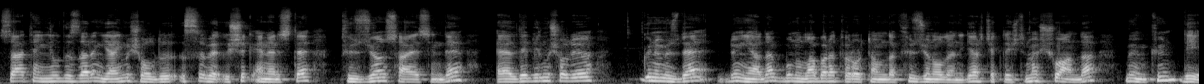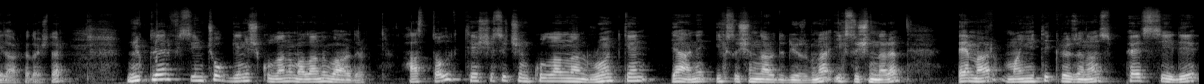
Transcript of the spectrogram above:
Zaten yıldızların yaymış olduğu ısı ve ışık enerjisi de füzyon sayesinde elde edilmiş oluyor. Günümüzde dünyada bunu laboratuvar ortamında füzyon olayını gerçekleştirmek şu anda mümkün değil arkadaşlar. Nükleer fiziğin çok geniş kullanım alanı vardır. Hastalık teşhisi için kullanılan röntgen yani X ışınları diyoruz buna. X ışınları MR, manyetik rezonans, PET-CT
